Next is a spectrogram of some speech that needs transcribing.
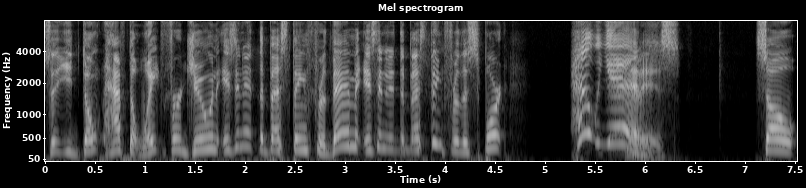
So that you don't have to wait for June? Isn't it the best thing for them? Isn't it the best thing for the sport? Hell yeah, it is. So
